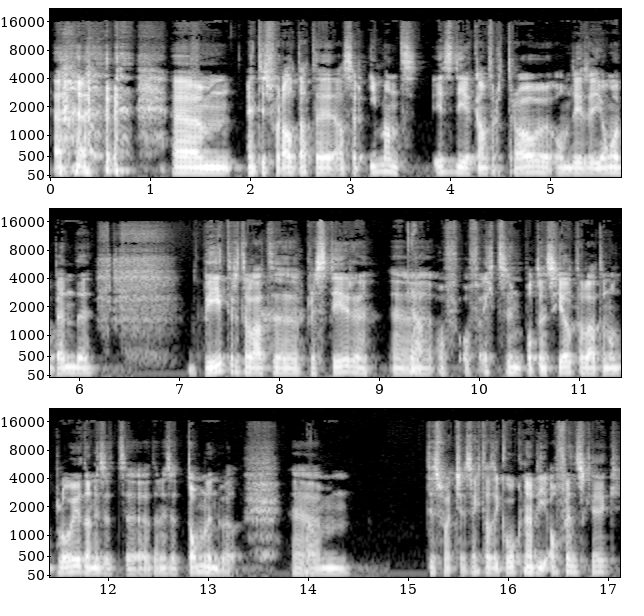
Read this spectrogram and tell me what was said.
Ehm, en het is vooral dat, hè, als er iemand is die je kan vertrouwen om deze jonge bende beter te laten presteren, eh, Ja. of, of echt zijn potentieel te laten ontplooien, dan is het, dan is het Tomlin wel. Ehm, Het is wat je zegt, als ik ook naar die offense kijk,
